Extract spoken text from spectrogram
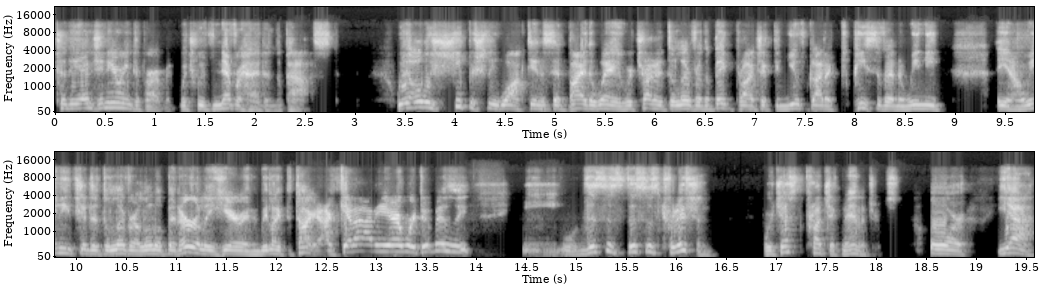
to the engineering department, which we've never had in the past. We always sheepishly walked in and said, by the way, we're trying to deliver the big project and you've got a piece of it and we need, you know, we need you to deliver a little bit early here and we'd like to talk. Uh, get out of here, we're too busy. This is this is tradition. We're just project managers. Or yeah,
